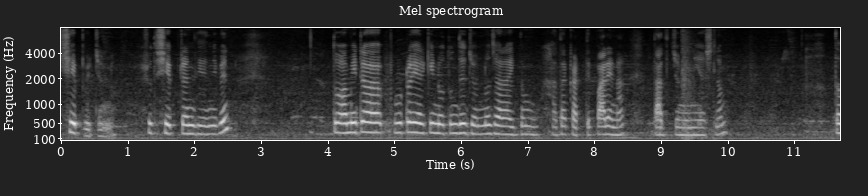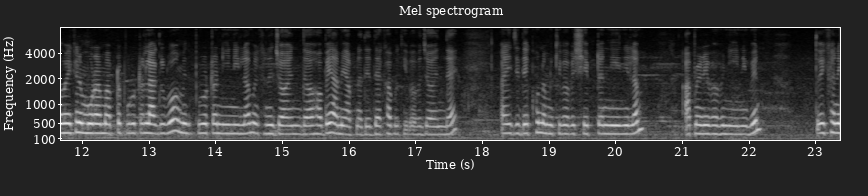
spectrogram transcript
শেপের জন্য, শুধু শেপটা দিয়ে নেবেন। তো আমি এটা পুরোটাই আর কি নতুনদের জন্য যারা একদম হাতা কাটতে পারে না, তাদের জন্য নিয়ে আসলাম। তো আমার এখানে মোড়ার মাপটা পুরোটা লাগল, আমি পুরোটা নিয়ে নিলাম। এখানে জয়েন দেওয়া হবে, আমি আপনাদের দেখাবো কীভাবে জয়েন দেয়। আর এই যে দেখুন, আমি কীভাবে শেপটা নিয়ে নিলাম। আপনারা এভাবে নিয়ে নেবেন। তো এখানে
